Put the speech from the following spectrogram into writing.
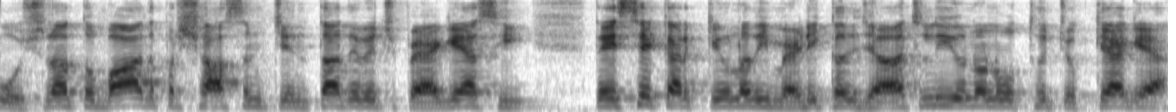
ਘੋਸ਼ਣਾ ਤੋਂ ਬਾਅਦ ਪ੍ਰਸ਼ਾਸਨ ਚਿੰਤਾ ਦੇ ਵਿੱਚ ਪੈ ਗਿਆ ਸੀ ਤੇ ਇਸੇ ਕਰਕੇ ਉਹਨਾਂ ਦੀ ਮੈਡੀਕਲ ਜਾਂਚ ਲਈ ਉਹਨਾਂ ਨੂੰ ਉੱਥੋਂ ਚੁੱਕਿਆ ਗਿਆ।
